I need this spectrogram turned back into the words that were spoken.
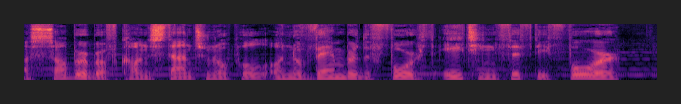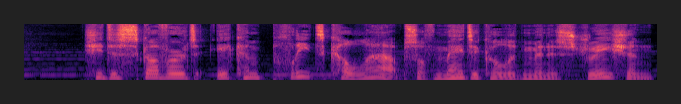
a suburb of Constantinople, on November the 4th, 1854, she discovered a complete collapse of medical administration,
